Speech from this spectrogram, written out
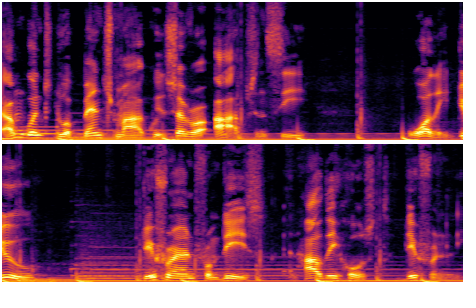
I'm going to do a benchmark with several apps and see what they do different from this and how they host differently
